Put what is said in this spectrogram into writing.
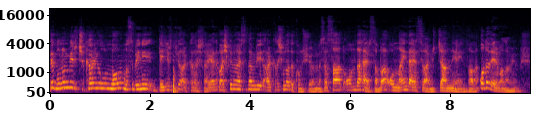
Ve bunun bir çıkar yolunun olmaması beni delirtiyor arkadaşlar. Yani başka üniversiteden bir arkadaşımla da konuşuyorum. Mesela saat 10'da her sabah online dersi varmış. Canlı yayın falan. O da verim alamıyormuş.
